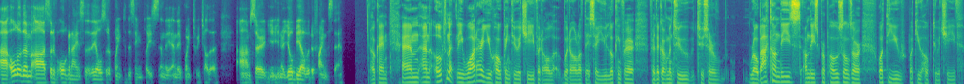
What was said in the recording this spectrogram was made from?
Uh, all of them are sort of organized so that they all sort of point to the same place and they and they point to each other. Um, so you, you know you'll be able to find us there. Okay, um, and ultimately, what are you hoping to achieve with all with all of this? Are you looking for for the government to to sort of row back on these on these proposals, or what do you what do you hope to achieve?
